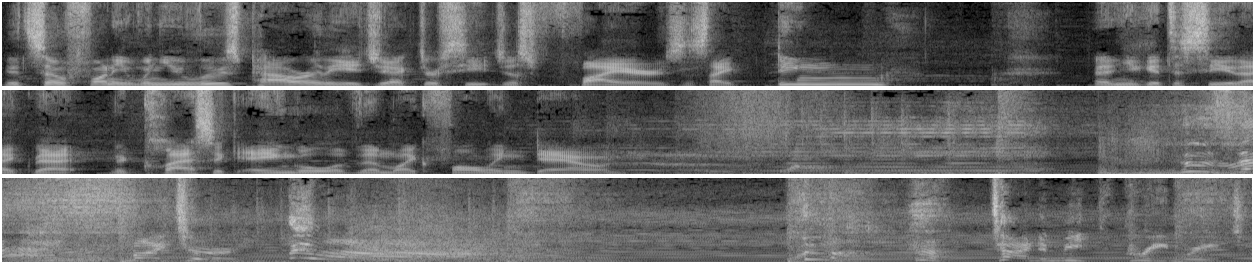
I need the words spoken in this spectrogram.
it's so funny when you lose power, the ejector seat just fires. It's like ding, and you get to see like that the classic angle of them like falling down. Who's that? My turn. Time to meet the Green Ranger.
